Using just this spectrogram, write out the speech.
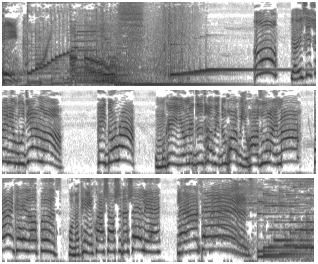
pink. 哦哦，哦，有一些睡莲不见了。嘿，Dora，我们可以用那支特别的画笔画出来吗当然可以了，Boots，我们可以画消失的睡莲。Let's paint，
